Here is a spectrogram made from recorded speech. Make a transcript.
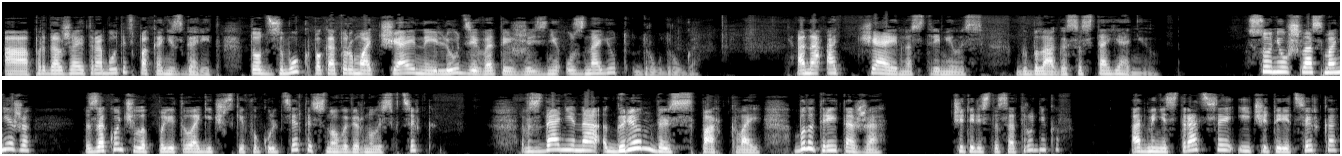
а продолжает работать, пока не сгорит. Тот звук, по которому отчаянные люди в этой жизни узнают друг друга. Она отчаянно стремилась к благосостоянию. Соня ушла с манежа, закончила политологический факультет и снова вернулась в цирк. В здании на Грёндельс-Парквай было три этажа, 400 сотрудников, администрация и четыре цирка,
